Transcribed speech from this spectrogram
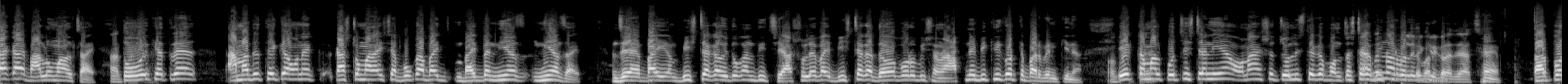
টাকায় ভালো মাল চায়। আচ্ছা, তো ওই ক্ষেত্রে আমাদের থেকে অনেক কাস্টমার আইসা বোকা ভাইবা নিয়ে যায় যে ভাই বিশ টাকা ওই দোকান দিচ্ছে আসলে ভাই বিশ টাকা দেওয়া বড় বিষয় না আপনি বিক্রি করতে পারবেন কিনা. একটা মাল পঁচিশটা নিয়ে অনায়াসে চল্লিশ থেকে পঞ্চাশ টাকা বিক্রি। করা যায়, আচ্ছা। হ্যাঁ তারপর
